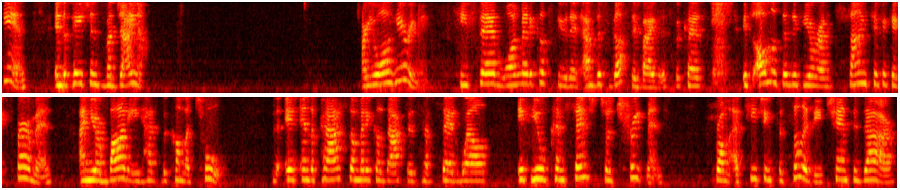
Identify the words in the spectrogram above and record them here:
hand in the patient's vagina. Are you all hearing me? He said, one medical student, I'm disgusted by this because it's almost as if you're a scientific experiment and your body has become a tool. In, in the past, some medical doctors have said, well, if you consent to treatment from a teaching facility, chances are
